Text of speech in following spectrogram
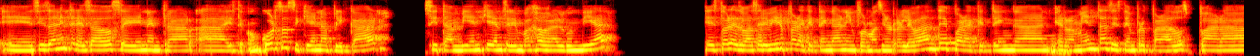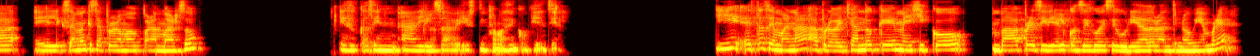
Eh, si están interesados en entrar a este concurso, si quieren aplicar, si también quieren ser embajador algún día, esto les va a servir para que tengan información relevante, para que tengan herramientas y estén preparados para el examen que está programado para marzo. Eso casi nadie lo sabe, es información confidencial. Y esta semana, aprovechando que México va a presidir el Consejo de Seguridad durante noviembre,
